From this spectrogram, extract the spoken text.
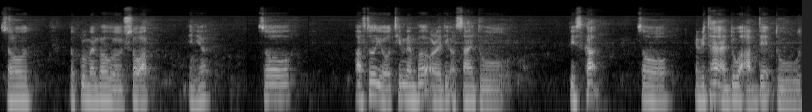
So the group member will show up in here. So after your team member already assigned to this card so every time I do an update to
